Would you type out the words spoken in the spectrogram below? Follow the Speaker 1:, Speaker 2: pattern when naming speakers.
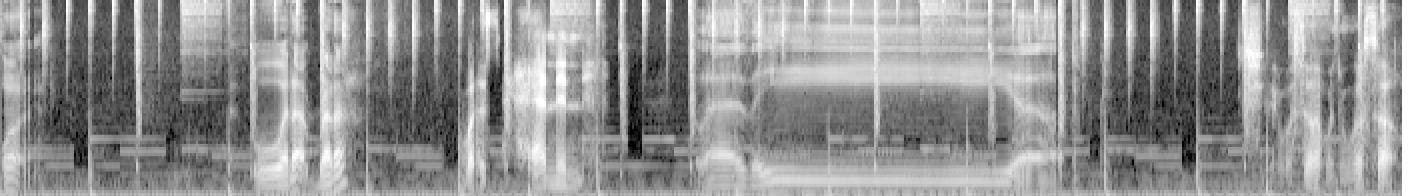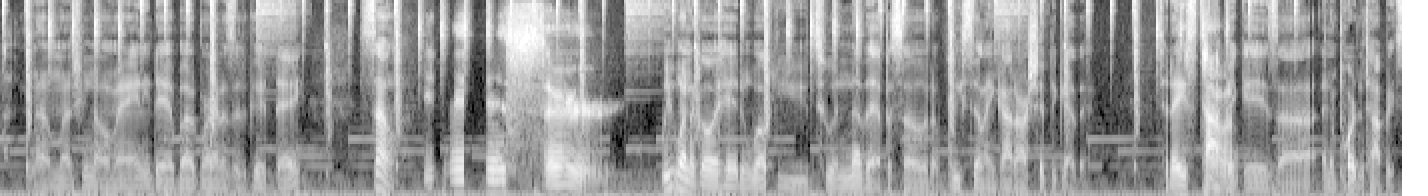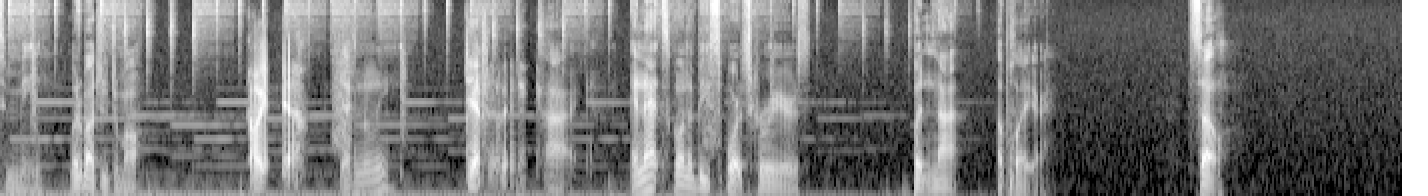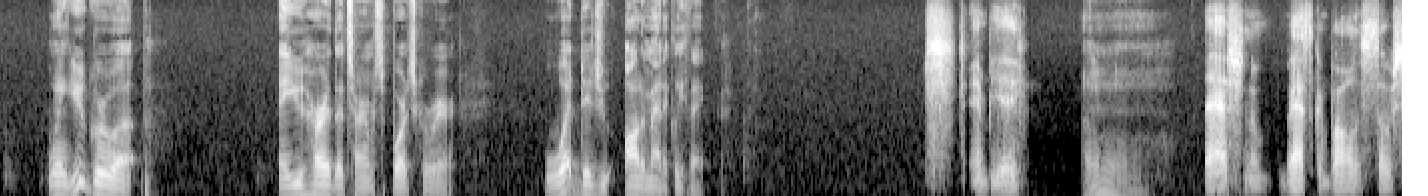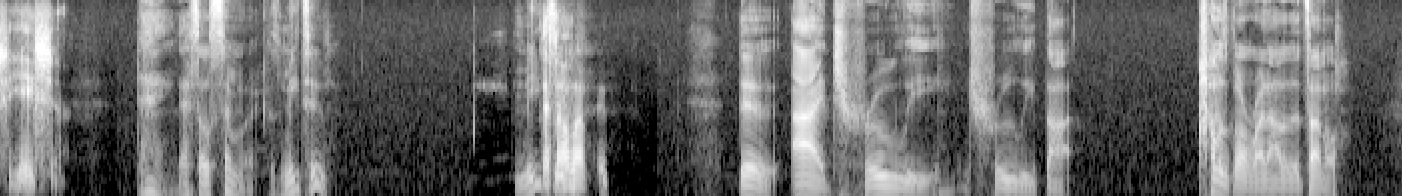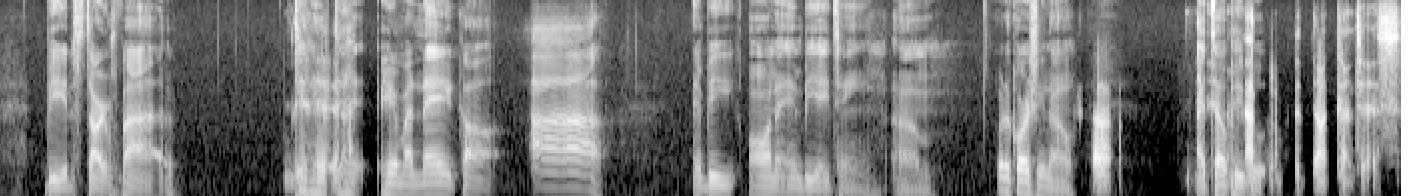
Speaker 1: one. What up, brother?
Speaker 2: What is happening?
Speaker 1: Let's up.
Speaker 2: Shit, what's up? What- What's up?
Speaker 1: Not much, you know, man. Any day above ground is a good day. So,
Speaker 2: Yes, sir.
Speaker 1: we want to go ahead and welcome you to another episode of We Still Ain't Got Our Shit Together. Today's topic is uh, an important topic to me. What about you, Jamal?
Speaker 2: Oh yeah,
Speaker 1: Definitely?
Speaker 2: definitely.
Speaker 1: All right. And that's going to be sports careers, but not a player. So, when you grew up and you heard the term sports career, what did you automatically think?
Speaker 2: NBA,
Speaker 1: Oh, mm.
Speaker 2: National Basketball Association.
Speaker 1: dang, that's so similar. Cause me too. Me
Speaker 2: That's
Speaker 1: too.
Speaker 2: all I do.
Speaker 1: dude, I truly, truly thought I was gonna run out of the tunnel, be in the starting five,
Speaker 2: Yeah.
Speaker 1: hear my name called, ah, and be on an NBA team. Um, but of course, you know,
Speaker 2: Uh,
Speaker 1: I tell people,
Speaker 2: about the dunk contest.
